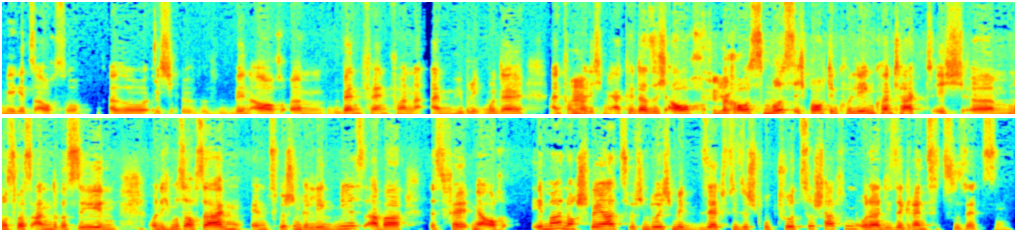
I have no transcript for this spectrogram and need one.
Mir geht es auch so. Also ich äh, bin auch, ähm, wenn Fan von einem Hybridmodell, einfach hm. weil ich merke, dass ich auch raus muss. Ich brauche den Kollegenkontakt, ich äh, muss was anderes sehen. Und ich muss auch sagen, inzwischen gelingt mir es, aber es fällt mir auch immer noch schwer, zwischendurch mir selbst diese Struktur zu schaffen oder diese Grenze zu setzen.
